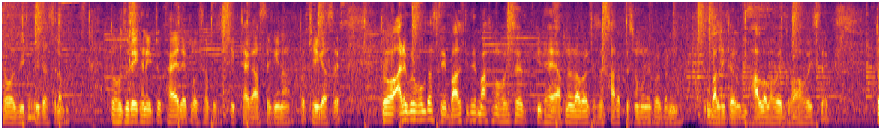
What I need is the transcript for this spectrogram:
সবার ভিডিও দিতেছিলাম। তো হুজুর এখানে একটু খাইয়ে দেখল সব কিছু ঠিকঠাক আছে কি না তো ঠিক আছে। তো আরেকবার বলতেছি, বালতিতে মাখানো হয়েছে বিধায়, আপনারা আবার কিছু খারাপ কিছু মনে করবেন না। বালতিটা ভালোভাবে ধোয়া হয়েছে। তো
